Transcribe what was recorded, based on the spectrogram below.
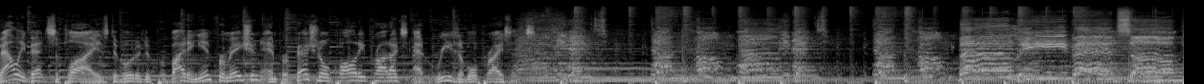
Valley Vet Supply is devoted to providing information and professional quality products at reasonable prices. ValleyVet.com, Valley Vet Supply.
